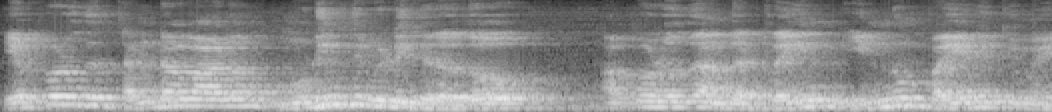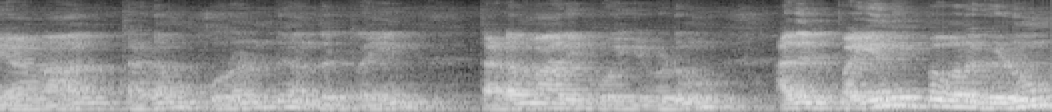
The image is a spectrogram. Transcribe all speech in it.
எப்பொழுது தண்டவாளம் முடிந்து விடுகிறதோ அப்பொழுது அந்த ட்ரெயின் இன்னும் பயணிக்குமேயானால் தடம் புரண்டு அந்த ட்ரெயின் தடமாறி போய்விடும். அதில் பயணிப்பவர்களும்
